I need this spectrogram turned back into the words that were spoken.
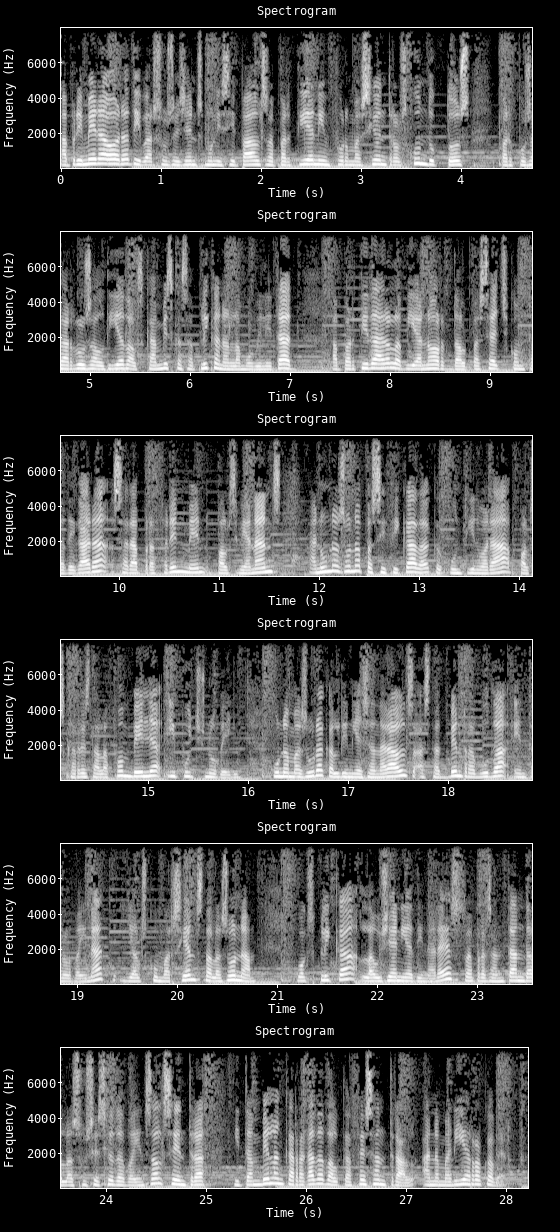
A primera hora, diversos agents municipals repartien informació entre els conductors per posar-los al dia dels canvis que s'apliquen en la mobilitat. A partir d'ara, la via nord del passeig Comte de Gara serà preferentment pels vianants en una zona pacificada que continuarà pels carrers de la Font Vella i Puignovell. Una mesura que en línies generals ha estat ben rebuda entre el veïnat i els comerciants de la zona. Ho explica l'Eugènia Dinarès, representant de l'Associació de Veïns del Centre, i també la l'encarregada del Cafè Central, Anna Maria Rocabert.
